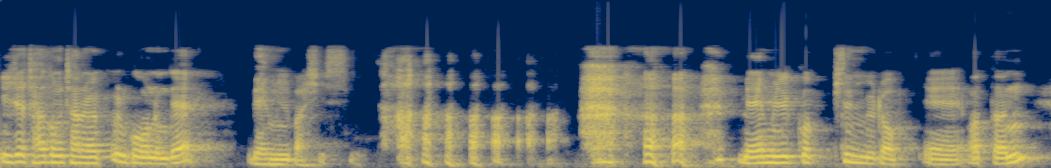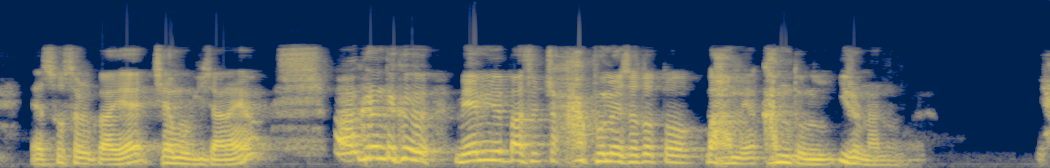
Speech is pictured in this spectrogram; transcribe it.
이제 자동차를 끌고 오는데 메밀밭이 있습니다. 메밀꽃 필무록, 예, 어떤 소설가의 제목이잖아요. 아, 그런데 그 메밀밭을 쫙 보면서도 또 마음에 감동이 일어나는 거예요. 야,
